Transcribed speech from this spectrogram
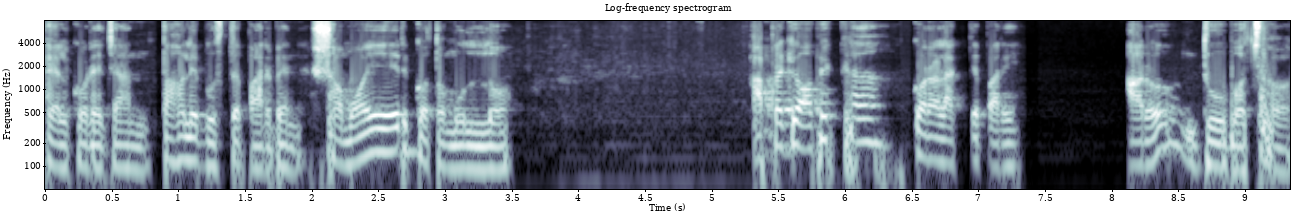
ফেল করে যান, তাহলে বুঝতে পারবেন সময়ের কত মূল্য। আপনাকে অপেক্ষা করা লাগতে পারে। আরও দু বছর।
